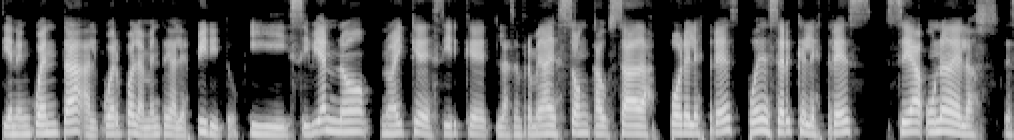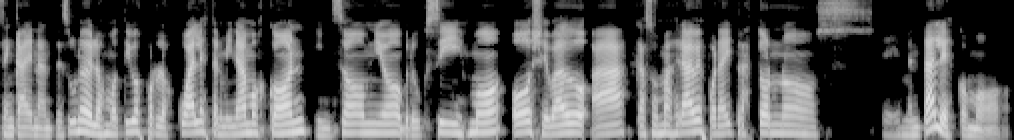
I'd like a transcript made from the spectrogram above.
tiene en cuenta al cuerpo, a la mente y al espíritu. Y si bien no, no hay que decir que las enfermedades son causadas por el estrés, puede ser que el estrés sea uno de los desencadenantes, uno de los motivos por los cuales terminamos con insomnio, bruxismo o llevado a casos más graves, por ahí trastornos eh, mentales como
